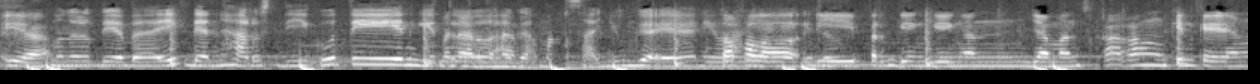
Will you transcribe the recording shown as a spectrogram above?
iya menurut dia baik dan harus diikutin gitu. Benar, benar. Agak maksa juga ya nih kalau gitu. di pergeng-gengan zaman sekarang mungkin kayak yang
